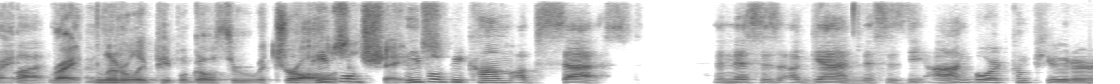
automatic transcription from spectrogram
Right, But- right. Literally, people go through withdrawals people, and shakes. people become obsessed and this is again this is the onboard computer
